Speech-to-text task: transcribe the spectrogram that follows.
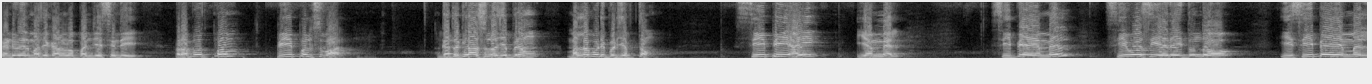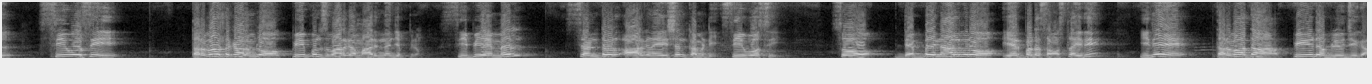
రెండు వేల మధ్యకాలంలో పనిచేసింది ప్రభుత్వం పీపుల్స్ వార్ గత క్లాసులో చెప్పినాం మళ్ళీ కూడా ఇప్పుడు చెప్తాం. సిపిఐ ఎంఎల్ సిపిఐఎంఎల్ సిఓసి ఏదైతుందో ఈ సిపిఐఎంఎల్ సిఓసి తర్వాత కాలంలో పీపుల్స్ వార్గా మారిందని చెప్పినాం. CPML central organisation committee COC so డెబ్బై నాలుగులో ఏర్పడ్డ సంస్థ ఇది. ఇదే తర్వాత పీడబ్ల్యూజీగా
